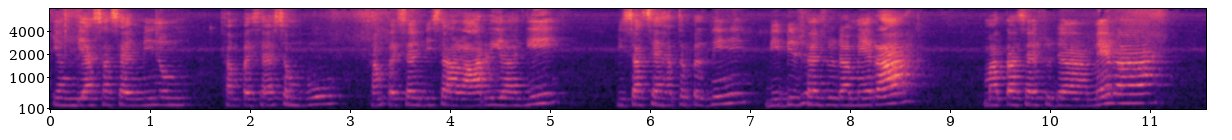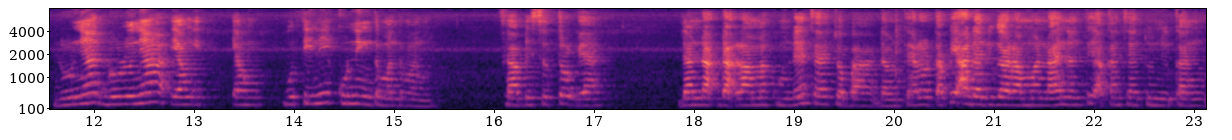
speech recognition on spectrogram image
yang biasa saya minum sampai saya sembuh, sampai saya bisa lari lagi, bisa sehat seperti ini, bibir saya sudah merah, mata saya sudah merah, dulunya dulunya yang yang putih ini kuning teman-teman. Habis stroke ya. Dan tidak lama kemudian saya coba daun kelor, tapi ada juga ramuan lain nanti akan saya tunjukkan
